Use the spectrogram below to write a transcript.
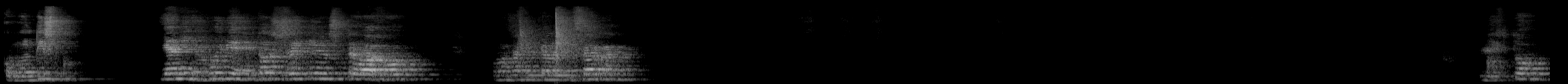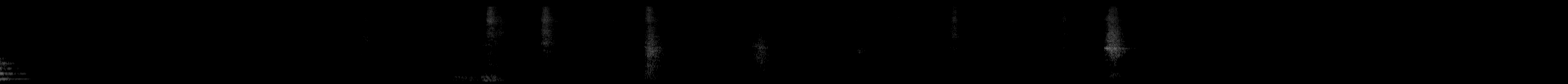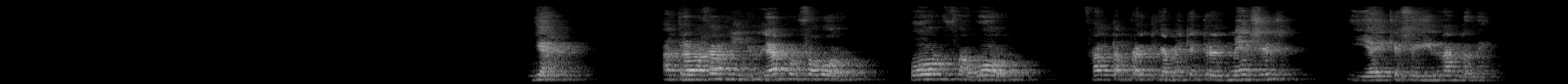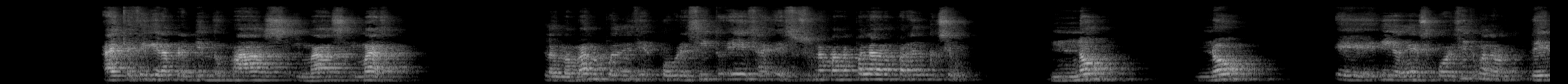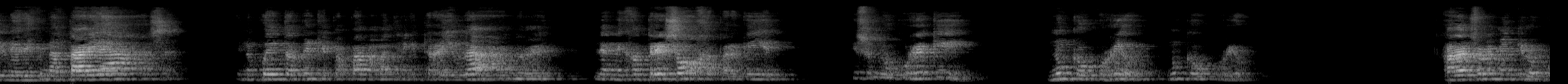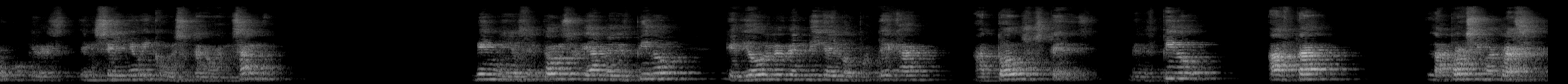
como un disco. Ya niño, muy bien, entonces ahí tienen su trabajo. Vamos a acercar la pizarra. Listo. Ya. A trabajar, niños. Ya, por favor. Por favor. Faltan prácticamente tres meses y hay que seguir dándole. Hay que seguir aprendiendo más y más y más. Las mamás no pueden decir, pobrecito, esa, eso es una mala palabra para educación. No, no eh, digan eso, pobrecito, cuando le, le dejo una tarea no pueden dormir, que papá, mamá tienen que estar ayudando le han dejado tres hojas para que. Eso no ocurre aquí. Nunca ocurrió, nunca ocurrió. Hagan solamente lo poco que les enseño y con eso están avanzando. Bien, niños, entonces ya me despido. Que Dios les bendiga y los proteja a todos ustedes. Me despido. Hasta la próxima clase.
